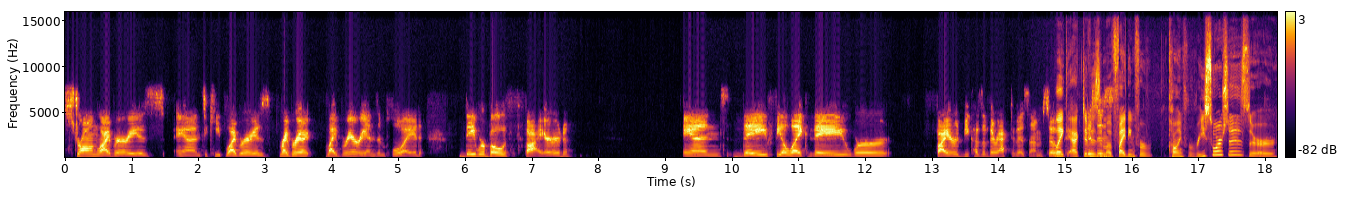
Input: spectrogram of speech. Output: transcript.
strong libraries and to keep libraries libra- librarians employed. They were both fired and they feel like they were fired because of their activism. So like activism is- of fighting for calling for resources or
